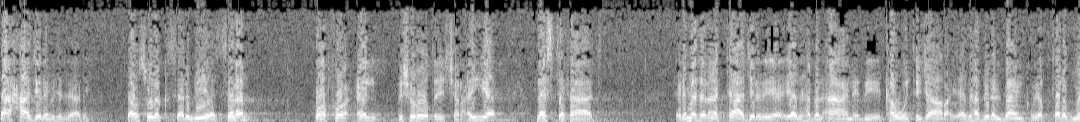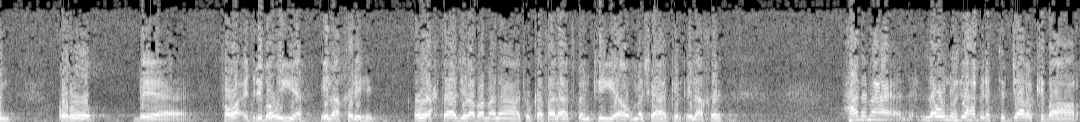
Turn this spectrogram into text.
لا حاجة لمثل ذلك. لو سلك سربيل السلم وفعل بشروطه الشرعية لاستفاد يعني مثلا التاجر يذهب الآن بيكون تجارة يذهب إلى البنك ويقترض من قروض بفوائد ربوية إلى آخره ويحتاج إلى ضمانات وكفالات بنكية ومشاكل إلى آخره. هذا ما لو أنه ذهب إلى التجار الكبار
